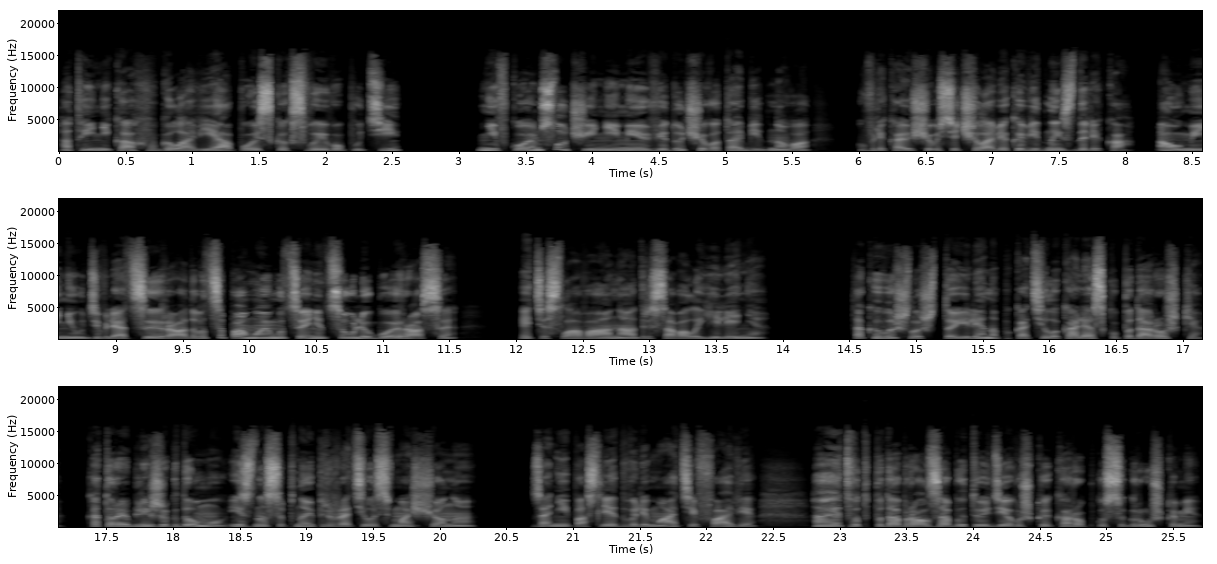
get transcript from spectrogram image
О тайниках в голове, о поисках своего пути. Ни в коем случае не имею в виду чего-то обидного. Увлекающегося человека видно издалека. А умение удивляться и радоваться, по-моему, ценится у любой расы». Эти слова она адресовала Елене. Так и вышло, что Елена покатила коляску по дорожке, которая ближе к дому из насыпной превратилась в мощёную. За ней последовали мать и Фави, а Эдвуд подобрал забытую девушкой коробку с игрушками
